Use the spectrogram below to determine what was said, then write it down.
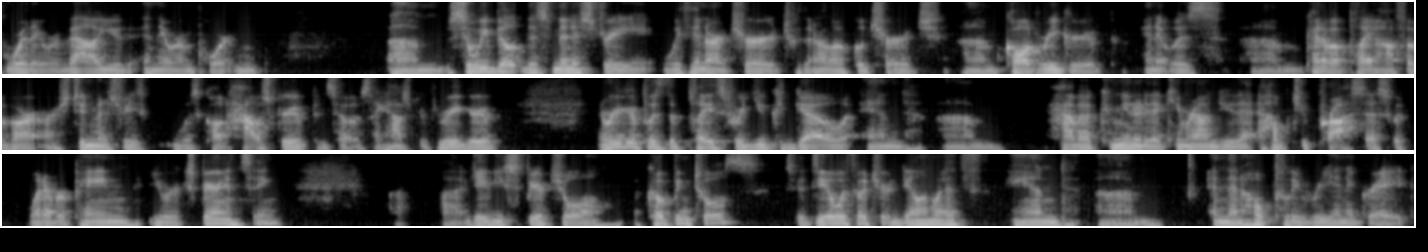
where they were valued and they were important, um, so we built this ministry within our church, within our local church, um, called Regroup, and it was um, kind of a play off of our, our student ministries was called House Group, and so it was like House Group Regroup, and Regroup was the place where you could go and um, have a community that came around you that helped you process with whatever pain you were experiencing, uh, gave you spiritual coping tools to deal with what you're dealing with, and um, and then hopefully reintegrate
